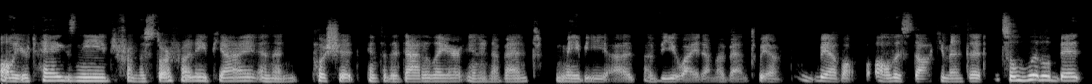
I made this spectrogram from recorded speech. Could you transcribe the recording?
all your tags need from the storefront API and then push it into the data layer in an event, maybe a, a view item event. We have we have all, all this documented. It's a little bit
